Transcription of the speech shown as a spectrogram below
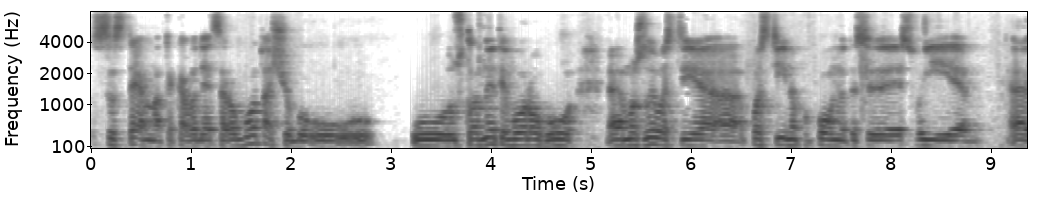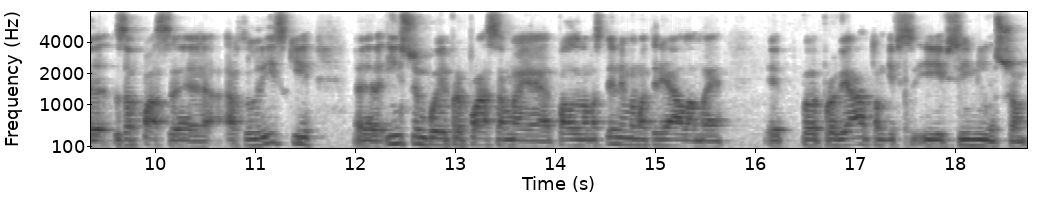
системна така ведеться робота, щоб у ускладнити ворогу можливості постійно поповнити свої запаси артилерійські, е, іншим боєприпасами, паливно-мастильними матеріалами, е, провіантом і всім іншим.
